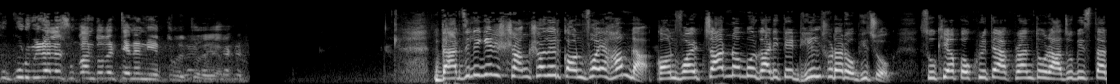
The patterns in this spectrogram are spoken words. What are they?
কুকুর বিড়ালে সুকান্তদের টেনে নিয়ে তুলে চলে যাবে। দার্জিলিং এর সাংসদের কনভয় হামলা কনভয়ের চার নম্বর গাড়িতে ঢিল ছোড়ার অভিযোগ সুখিয়া প্রকৃতিতে আক্রান্ত রাজু বিস্তার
